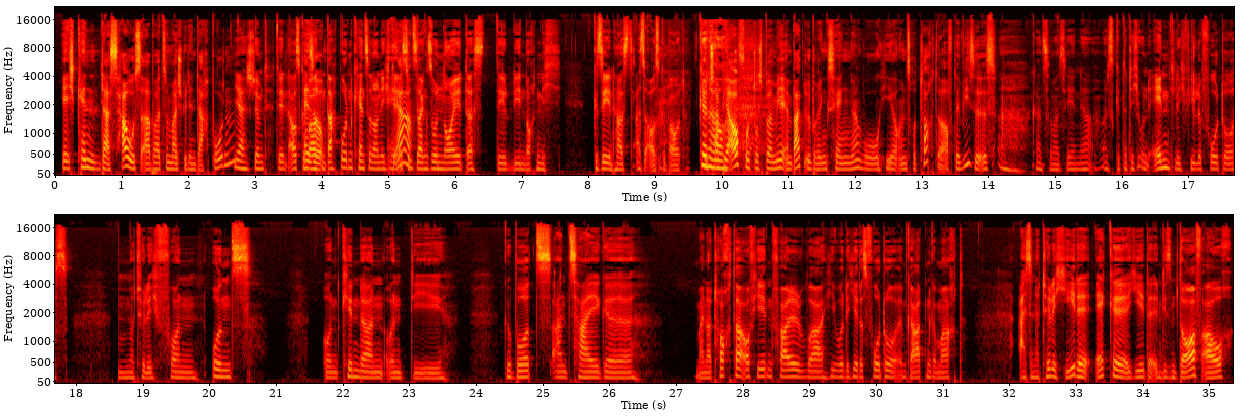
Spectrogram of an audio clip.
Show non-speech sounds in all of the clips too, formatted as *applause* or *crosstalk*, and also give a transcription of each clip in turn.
Ja, ich kenne das Haus, aber zum Beispiel den Dachboden. Ja, stimmt. Den ausgebauten also, Dachboden kennst du noch nicht. Der ja. ist sozusagen so neu, dass du den noch nicht gesehen hast, also ausgebaut. Genau. Ich habe ja auch Fotos bei mir im Bad übrigens hängen, ne, wo hier unsere Tochter auf der Wiese ist. Ah, kannst du mal sehen, ja. Und es gibt natürlich unendlich viele Fotos, natürlich von uns und Kindern und die Geburtsanzeige meiner Tochter auf jeden Fall war hier wurde hier das Foto im Garten gemacht. Also natürlich jede Ecke, jede in diesem Dorf auch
